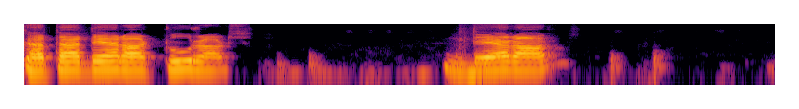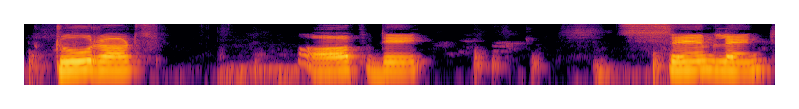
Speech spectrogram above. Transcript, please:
Kata, there are two rods. There are two rods of the same length.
